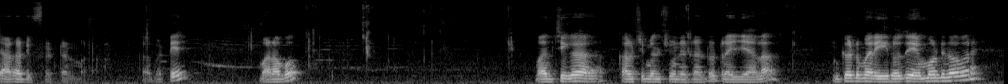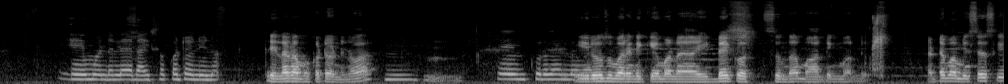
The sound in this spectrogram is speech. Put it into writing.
చాలా డిఫరెంట్ అనమాట కాబట్టి మనము మంచిగా కలిసిమెలిసి ఉండేటట్టు ట్రై చేయాలా? ఇంకోటి మరి ఈరోజు ఏం వండినావు మరి? ఏం వండలే రైస్ ఒకటి వండినా. తెల్లడం ఒకటే వండినావా? ఏం కూరగాయలు ఈరోజు మరి నీకు ఏమైనా హెడ్ఏక్ వస్తుందా మార్నింగ్ మార్నింగ్? అంటే మా మిస్సెస్కి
